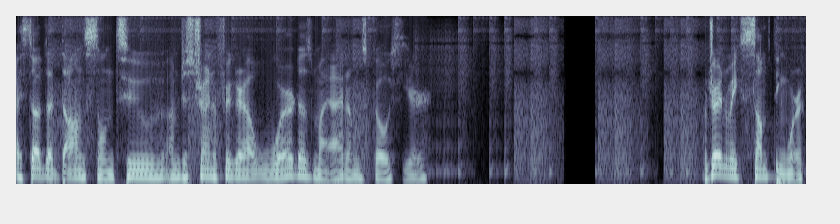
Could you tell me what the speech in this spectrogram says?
I still have that Dawnstone too. I'm just trying to figure out where does my items go here. I'm trying to make something work.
